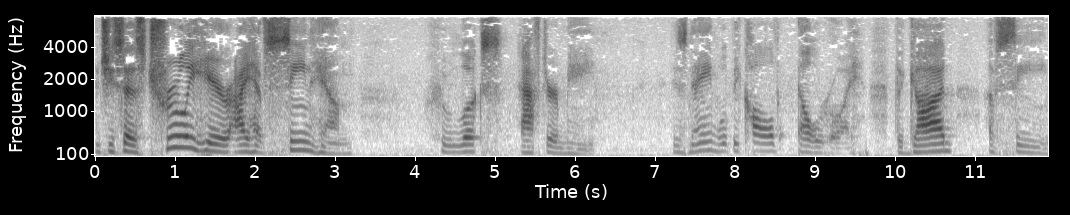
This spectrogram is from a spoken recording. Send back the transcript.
And she says, Truly here I have seen him who looks after me. His name will be called El Roi, the God of seeing.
